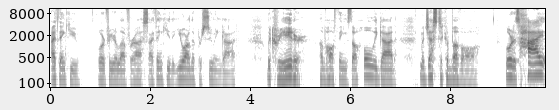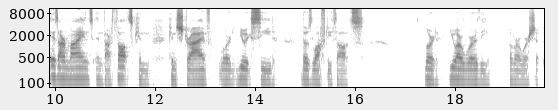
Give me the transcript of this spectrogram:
I thank you Lord, for your love for us. I thank you that you are the pursuing God, the creator of all things, the holy God, majestic above all. Lord, as high as our minds and our thoughts can, can strive, Lord, you exceed those lofty thoughts. Lord, you are worthy of our worship.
